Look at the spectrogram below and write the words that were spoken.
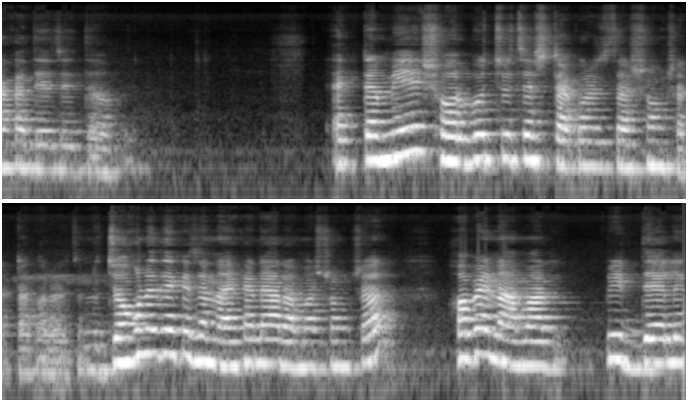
টাকা দিয়ে যেতে হবে। একটা মেয়ে সর্বোচ্চ চেষ্টা করে তার সংসারটা করার জন্য। যখনই দেখে যে না, এখানে আর আমার সংসার হবে না, আমার পিঠ দেয়ালে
